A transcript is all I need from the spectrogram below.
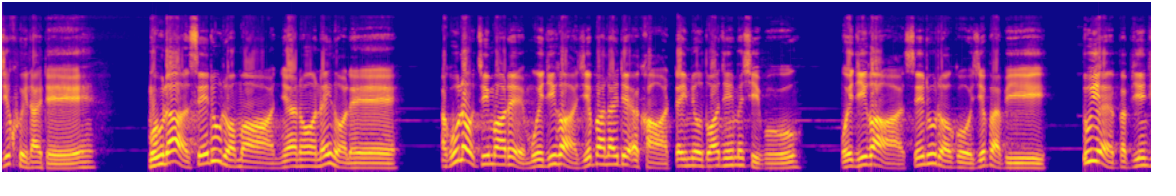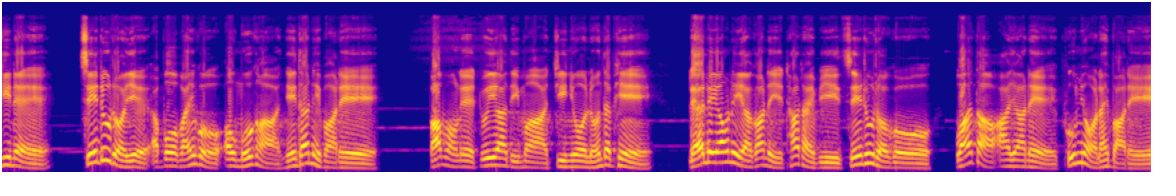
ရစ်ခွေလိုက်တယ် မူလစင်းတုတော်မှညံတော်နေတော်လဲအခုလောက်ကြီးမားတဲ့မွေကြီးကရစ်ပတ်လိုက်တဲ့အခါတိမ်မြုပ်သွားခြင်းမရှိဘူးမွေကြီးကစင်းတုတော်ကိုရစ်ပတ်ပြီးသူ့ရဲ့ပပြင်းကြီးနဲ့စင်းတုတော်ရဲ့အပေါ်ပိုင်းကိုအုံမိုးကငိန်ထနေပါတယ်။ဘာမောင်နဲ့တွေးရသည်မှကြည်ညိုလွန်းသဖြင့်လဲလျောင်းနေရာကနေထထိုင်ပြီးဇင်းထုတော်ကိုဝါတာအားရနဲ့ဖူးမြော်လိုက်ပါတယ်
